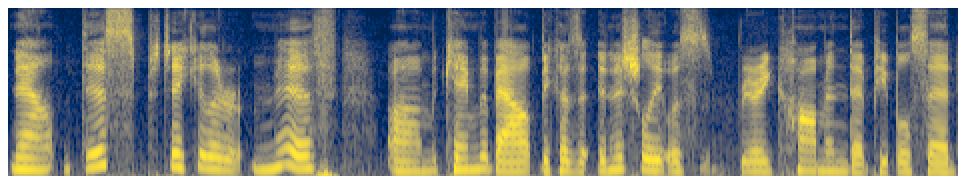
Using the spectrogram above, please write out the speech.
Now, this particular myth um, came about because initially it was very common that people said,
